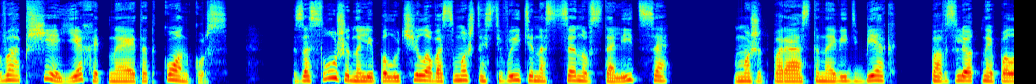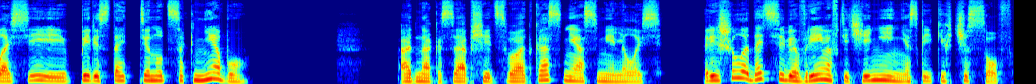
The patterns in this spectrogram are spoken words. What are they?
вообще ехать на этот конкурс? Заслуженно ли получила возможность выйти на сцену в столице? Может, пора остановить бег по взлетной полосе и перестать тянуться к небу? Однако сообщить свой отказ не осмелилась. Решила дать себе время в течение нескольких часов.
